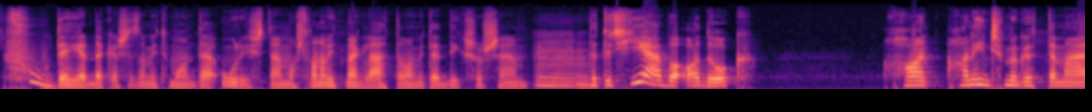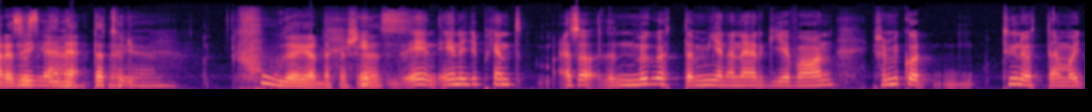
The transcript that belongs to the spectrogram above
fú, de érdekes ez, amit mondtál, úristen, most valamit megláttam, amit eddig sosem. Mm. Tehát, hogy hiába adok, ha, ha nincs mögötte már ez igen, az ener... Tehát, igen. hogy fú, de érdekes én, ez. Én, én egyébként, ez a, mögöttem milyen energia van, és amikor tűnöttem, hogy,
